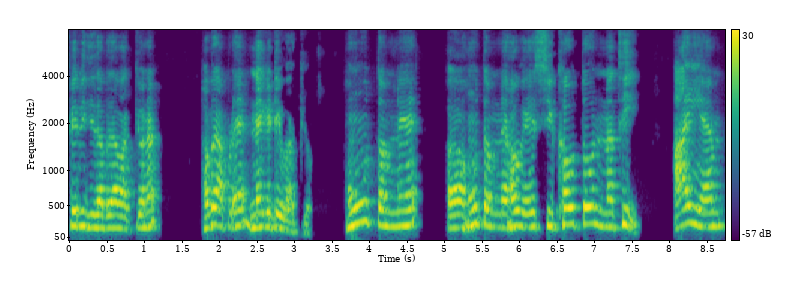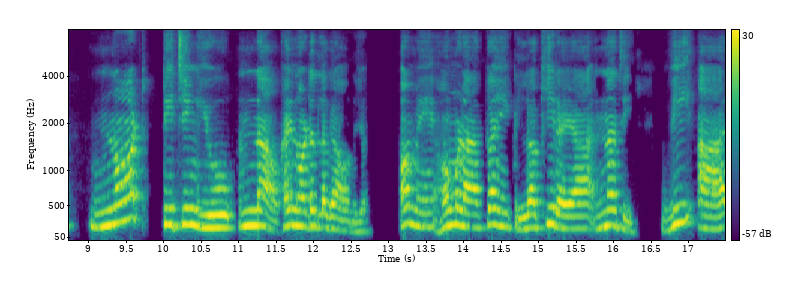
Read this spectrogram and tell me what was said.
ફેરવી દીધા બધા વાક્યોને. હવે આપણે નેગેટિવ વાક્યો. હું તમને હું તમને હવે શીખવતો નથી. I am not teaching you now ખાલી નોટ જ લગાવવાનું છે. અમે હમણાં કંઈક લખી રહ્યા નથી. We are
